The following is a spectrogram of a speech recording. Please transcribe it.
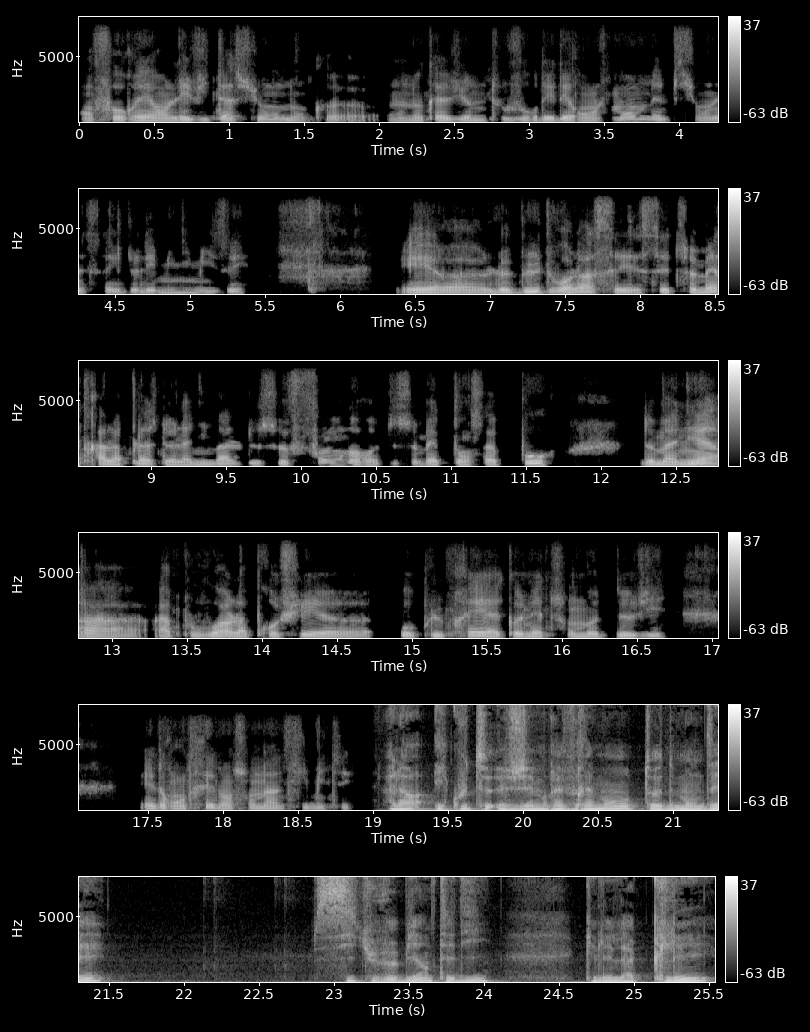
en forêt en lévitation, donc heu, on occasionne toujours des dérangements, même si on essaye de les minimiser et le but, voilà, c'est de se mettre à la place de l'animal, de se fondre, de se mettre dans sa peau, de manière à à pouvoir l'approcher, au plus près, à connaître son mode de vie et de rentrer dans son intimité. Alors écoute, j'aimerais vraiment te demander, si tu veux bien, Teddy, quelle est la clé,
